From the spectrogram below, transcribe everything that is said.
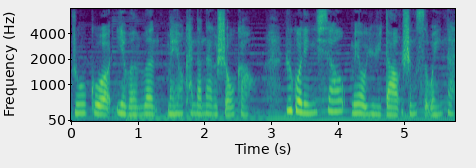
如果叶文文没有看到那个手稿，如果凌霄没有遇到生死危难，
